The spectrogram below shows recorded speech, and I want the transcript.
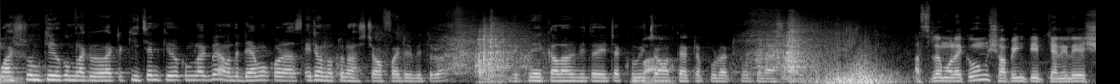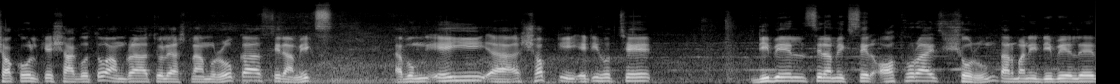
ওয়াশরুম কীরকম লাগবে বা একটা কিচেন কীরকম লাগবে? আমাদের ডেমো করা আছে। এটাও নতুন আসছে অফ হোয়াইটের ভিতরে। যে গ্রে কালার ভিতরে এটা খুবই চমৎকার একটা প্রোডাক্ট নতুন আসছে। আসসালামু আলাইকুম। শপিং টিপ চ্যানেলে সকলকে স্বাগত। আমরা চলে আসলাম রোকা সিরামিক্স এবং এই শপটি এটি হচ্ছে ডিবেল সিরামিক্সের অথরাইজ শোরুম তার মানে ডিবেলের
